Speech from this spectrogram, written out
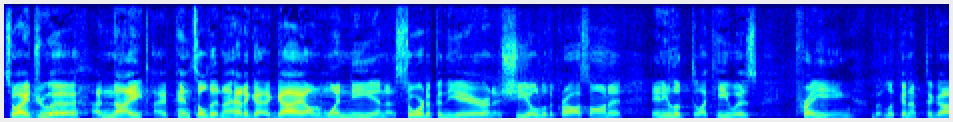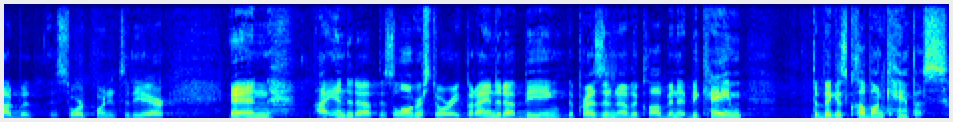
So I drew a, a knight, I penciled it, and I had a guy on one knee and a sword up in the air and a shield with a cross on it. And he looked like he was praying, but looking up to God with his sword pointed to the air. And I ended up, it's a longer story, but I ended up being the president of the club, and it became the biggest club on campus,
